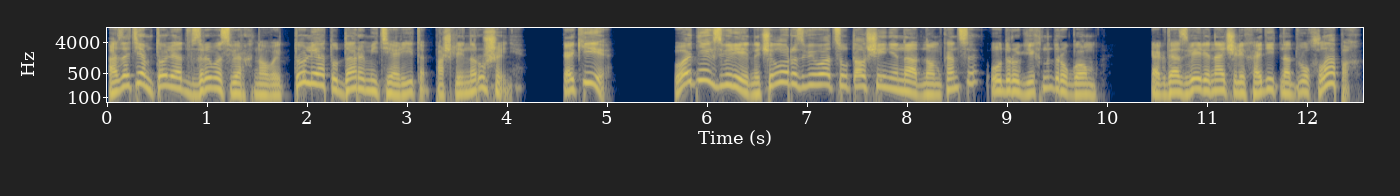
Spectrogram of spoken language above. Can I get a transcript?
А затем то ли от взрыва сверхновой, то ли от удара метеорита пошли нарушения. Какие? У одних зверей начало развиваться утолщение на одном конце, у других на другом. Когда звери начали ходить на двух лапах,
